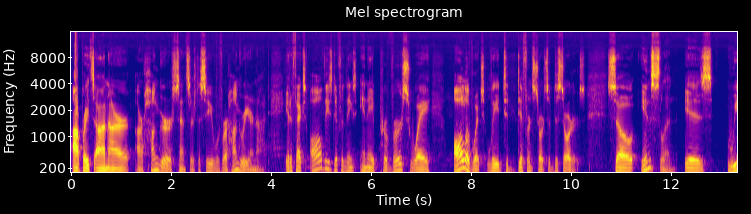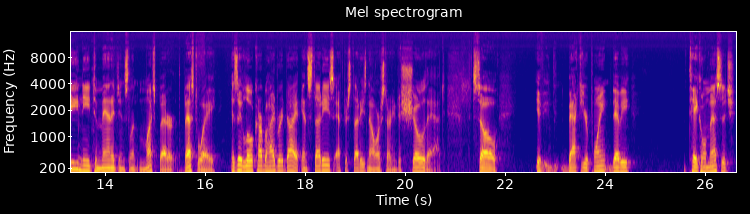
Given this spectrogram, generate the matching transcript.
operates on our, our hunger sensors to see if we're hungry or not. It affects all these different things in a perverse way, all of which lead to different sorts of disorders. So, insulin is, we need to manage insulin much better. The best way is a low carbohydrate diet, and studies after studies now are starting to show that. So, if back to your point, Debbie, take home message.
